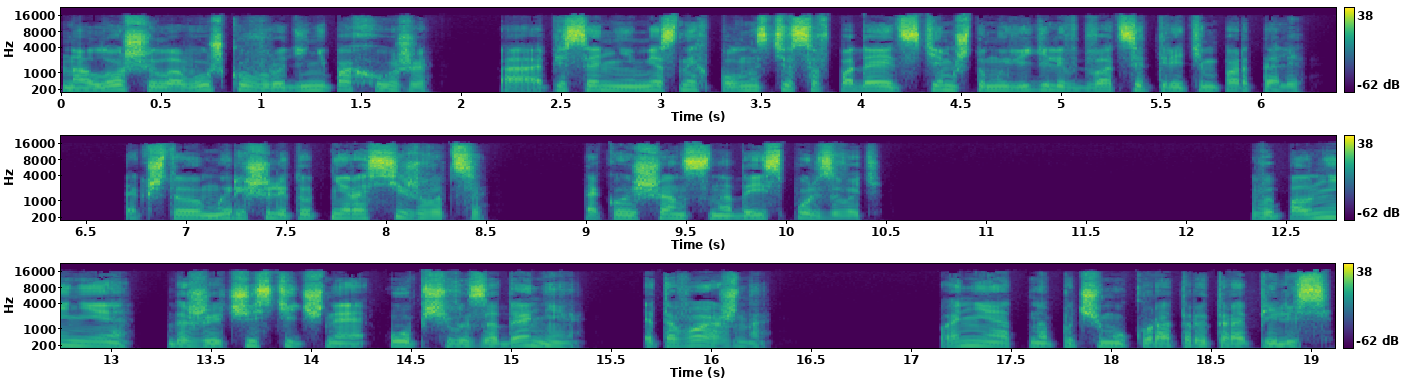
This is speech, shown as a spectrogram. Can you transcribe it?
На ложь и ловушку вроде не похоже, а описание местных полностью совпадает с тем, что мы видели в 23-м портале. Так что мы решили тут не рассиживаться. Такой шанс надо использовать. Выполнение, даже частичное, общего задания — это важно. Понятно, почему кураторы торопились.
